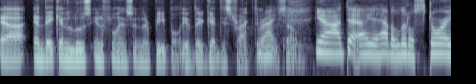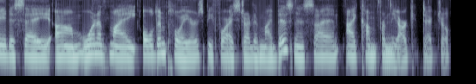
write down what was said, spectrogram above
Uh, and they can lose influence in their people if they get distracted. Right. So, Yeah, I d- I have a little story to say. Um, one of my old employers, before I started my business, I, I come from the architectural,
